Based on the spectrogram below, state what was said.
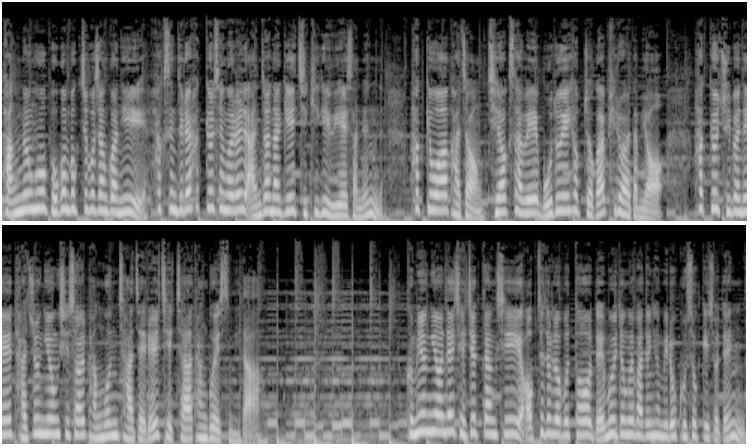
박능후 보건복지부 장관이 학생들의 학교 생활을 안전하게 지키기 위해서는 학교와 가정, 지역사회 모두의 협조가 필요하다며 학교 주변의 다중이용시설 방문 자제를 재차 당부했습니다. 금융위원회 재직 당시 업체들로부터 뇌물 등을 받은 혐의로 구속 기소된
